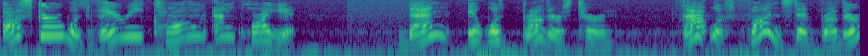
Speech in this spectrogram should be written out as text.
Oscar was very calm and quiet. Then it was Brother's turn. That was fun, said Brother.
